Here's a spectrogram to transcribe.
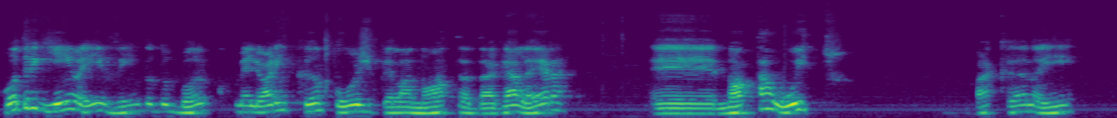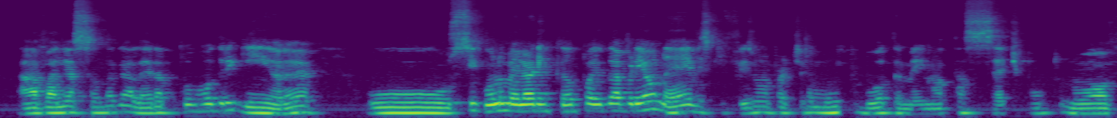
Rodriguinho aí, vindo do banco, melhor em campo hoje pela nota da galera, é, nota 8. Bacana aí a avaliação da galera para o Rodriguinho, né? O segundo melhor em campo aí Gabriel Neves, que fez uma partida muito boa também, nota 7.9.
